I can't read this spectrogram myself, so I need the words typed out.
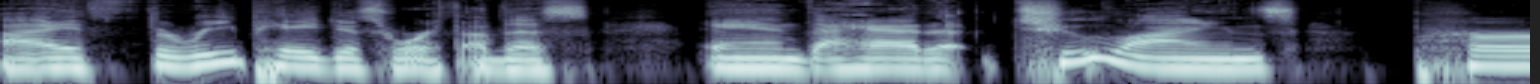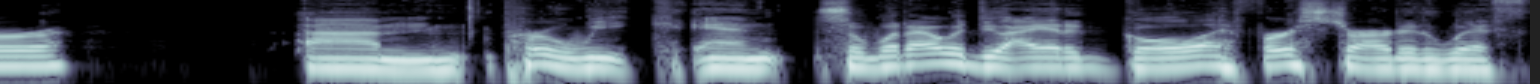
had three pages worth of this and I had two lines per um per week. And so what I would do, I had a goal. I first started with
